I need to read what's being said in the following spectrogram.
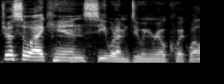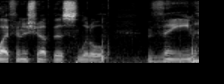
Just so I can see what I'm doing real quick while I finish up this little vein.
